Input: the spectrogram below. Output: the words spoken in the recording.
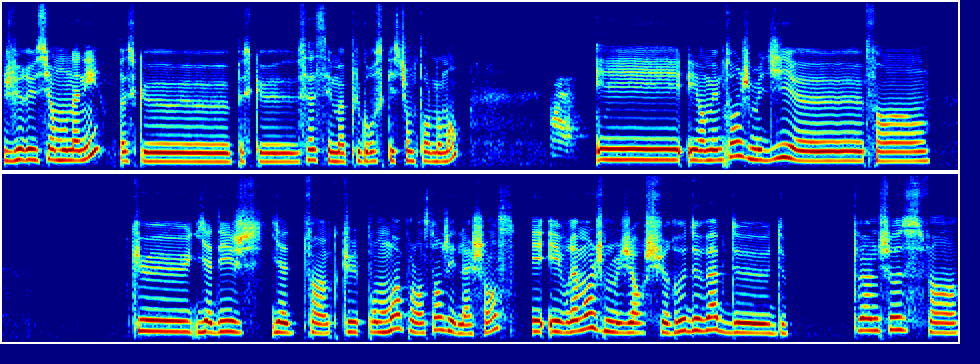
je vais réussir mon année parce que, parce que ça, c'est ma plus grosse question pour le moment. Et, et en même temps, je me dis, euh, que il y a des, y a, enfin, que pour moi, pour l'instant, j'ai de la chance. Et, et, vraiment, je me, genre, je suis redevable de, de plein de choses. Enfin,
